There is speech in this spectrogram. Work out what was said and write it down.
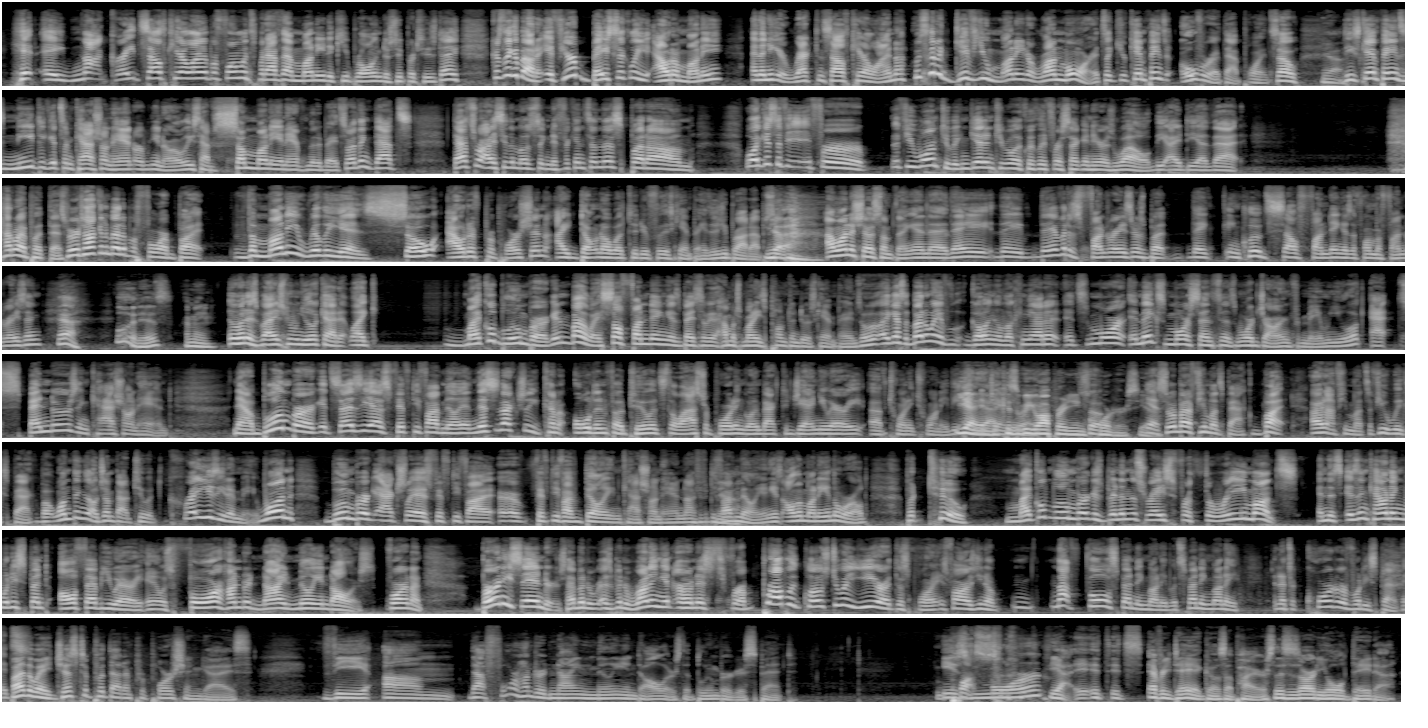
hit a not great South Carolina performance, but have that money to keep rolling to Super Tuesday. Because think about it: if you're basically out of money and then you get wrecked in South Carolina, who's going to give you money to run more? It's like your campaign's over at that point. So Yeah. these campaigns need to get some cash on hand, or you know, at least have some money in hand from the debate. So I think that's that's where I see the most significance in this. But um, well, I guess if, if for if you want to, we can get into really quickly for a second here as well. The idea that how do I put this? We were talking about it before, but the money really is so out of proportion. I don't know what to do for these campaigns, as you brought up. So Yeah. I want to show something, and uh, they they they have it as fundraisers, but they include self funding as a form of fundraising. Yeah. Well, it is. I mean, It is, but I just mean when you look at it, like Michael Bloomberg, and by the way, self funding is basically how much money is pumped into his campaign. So I guess a better way of going and looking at it, it's more, it makes more sense and it's more jarring for me when you look at spenders and cash on hand. Now, Bloomberg, it says he has 55 million. This is actually kind of old info too. It's the last reporting going back to January of 2020. The yeah, yeah, because we January. operate in So, quarters. Yeah. Yeah, so we're about a few months back, but or not a few months, a few weeks back. But one thing that'll jump out to it's crazy to me. One, Bloomberg actually has 55 or 55 billion cash on hand, not fifty-five Yeah. million. He has all the money in the world. But two, Michael Bloomberg has been in this race for 3 months, and this isn't counting what he spent all February, and it was 409 million dollars. 409. Bernie Sanders have been has been running in earnest for probably close to a year at this point, as far as you know, not full spending money, but spending money, and it's a quarter of what he spent. It's, By the way, just to put that in proportion, guys, the um that four hundred nine million dollars that Bloomberg has spent is Plus. more. yeah, it, it's every day it goes up higher. So this is already old data.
